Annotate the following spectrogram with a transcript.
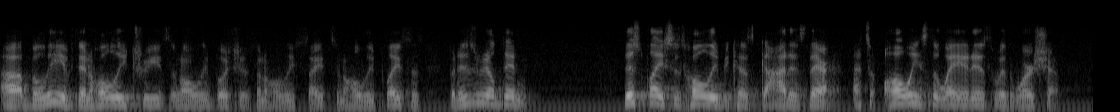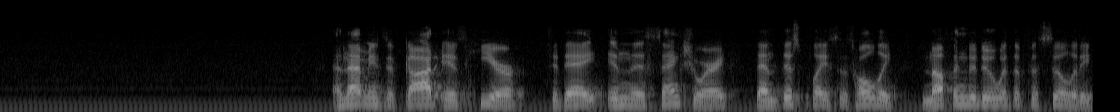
uh, believed in holy trees and holy bushes and holy sites and holy places, but Israel didn't. This place is holy because God is there. That's always the way it is with worship. And that means if God is here today in this sanctuary, then this place is holy. Nothing to do with the facility,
